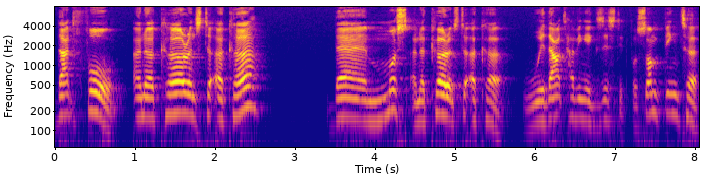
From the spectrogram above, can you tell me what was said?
that for an occurrence to occur there must an occurrence to occur without having existed for something to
